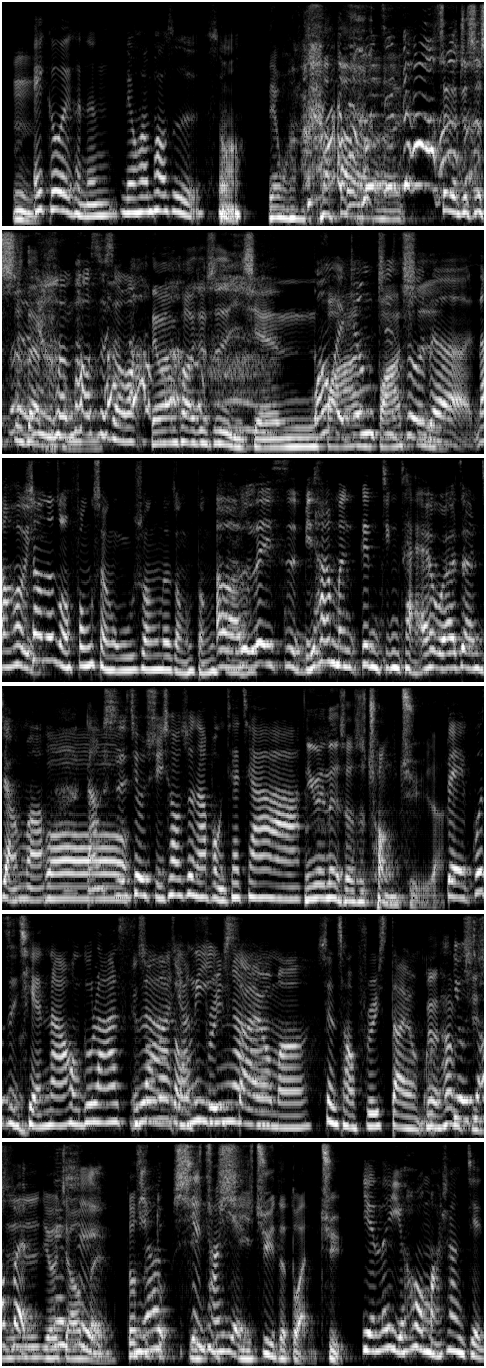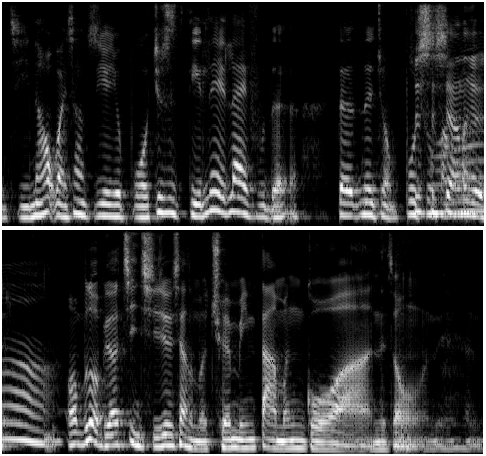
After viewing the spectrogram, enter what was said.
嗯哎，各位可能连环炮是什么？连环炮，不知道，这个就是世代不连环同。炮是什么？连环炮就是以前王华伟忠制作的，然后像那种封神无双那种东西类似比他们更精彩。哎，我要这样讲吗？哦当时就许孝顺啊、彭恰恰啊，因为那个时候是创举的，对郭子乾呐、洪都拉斯啊、杨丽英 freestyle 啊。吗？现场 freestyle 吗没？有他们其实有脚但是本，都是你要现场演喜剧的短剧，演了以后马上剪辑，然后晚上直接就播，就是 delay life 的的那种播就出就。是像那个哦，哦，不是我比较近期，就是像什么全民大闷锅啊那种，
